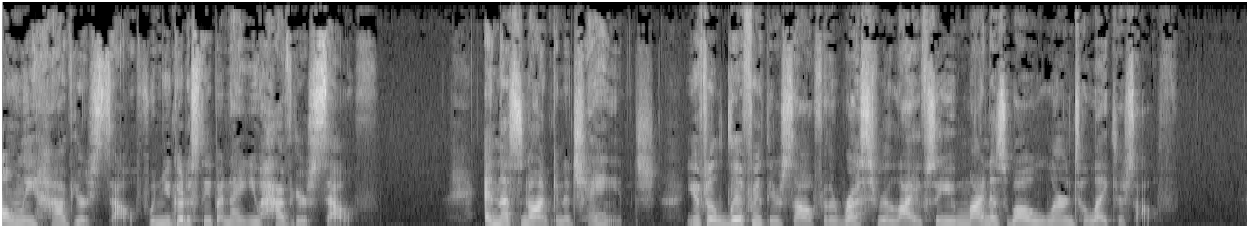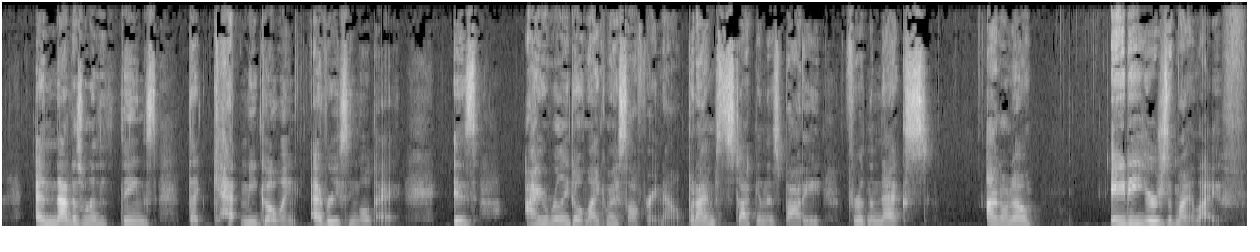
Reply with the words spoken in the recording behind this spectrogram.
only have yourself. When you go to sleep at night, you have yourself. And that's not going to change. You have to live with yourself for the rest of your life, so you might as well learn to like yourself. And that is one of the things that kept me going every single day is I really don't like myself right now, but I'm stuck in this body for the next I don't know, 80 years of my life.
